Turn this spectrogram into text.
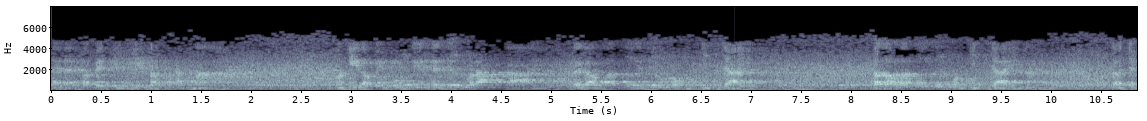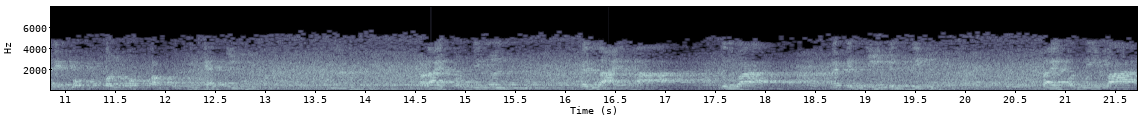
นี่แหละก็เป็นสิ่งที่สำคัญมากบางทีเราไปมุ่งเน้นแต่เรื่องร่างกาย แต่เราละเลยเรื่องของจิตใจ ถ้าเราละเลยเรื่องของจิตใจนะ เราจะไม่พบคนพบความสุขที่แท้จริงหลายคนมีเงินเป็นหลายล้านหรือว่าไม่เป็นหนี้เป็นสินหลายคนมีบ้าน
